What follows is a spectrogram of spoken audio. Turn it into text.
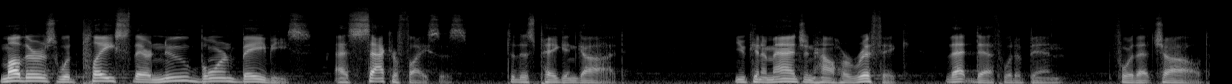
mothers would place their newborn babies as sacrifices to this pagan god. You can imagine how horrific that death would have been for that child.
